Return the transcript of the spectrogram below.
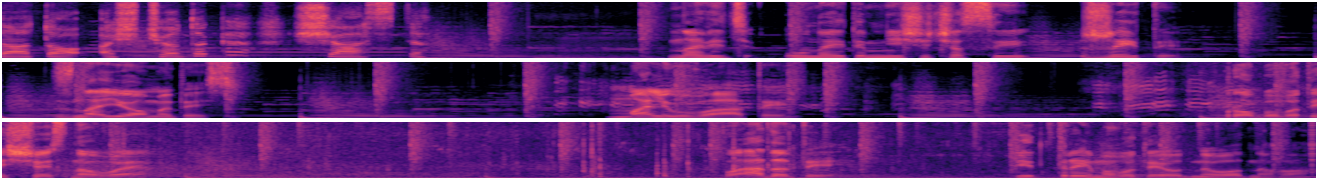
Тато, а що таке щастя? Навіть у найтемніші часи жити, знайомитись, малювати, пробувати щось нове, падати, підтримувати одне одного,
